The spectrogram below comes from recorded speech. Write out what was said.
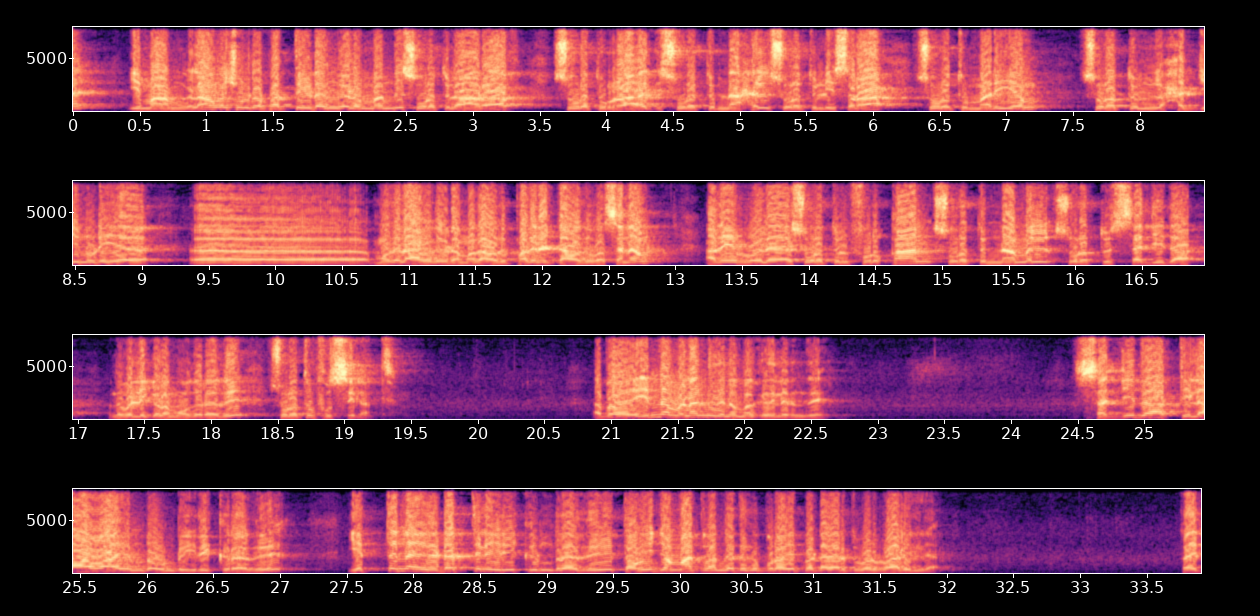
இமாம்கள். அவங்க சொல்ற பத்து இடங்களும் வந்து சூரத்துல் ஆராஃப் சூரத்துல் ராஜ் சூரத்து நஹல் சூரத்துல் இஸ்ரா சூரத்து மரியம் சூரத்துல் ஹஜ்ஜினுடைய முதலாவது இடம் அதாவது பதினெட்டாவது வசனம். அதே போல சூரத்துல் ஃபுர்கான் சூரத்து நமல் சூரத்து சஜிதா. அந்த வெள்ளிக்கிழமை ஓதுறது சூரத்து ஃபுசிலத். அப்ப என்ன விளங்குது நமக்கு இதிலிருந்து? சஜிதா திலாவா என்று ஒன்று இருக்கிறது. எத்தனை இடத்தில் இருக்கின்றது தொகை ஜமாத் வந்ததுக்கு பிறகு ஏற்பட்ட கருத்து வேறுபாடு இல்லை.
